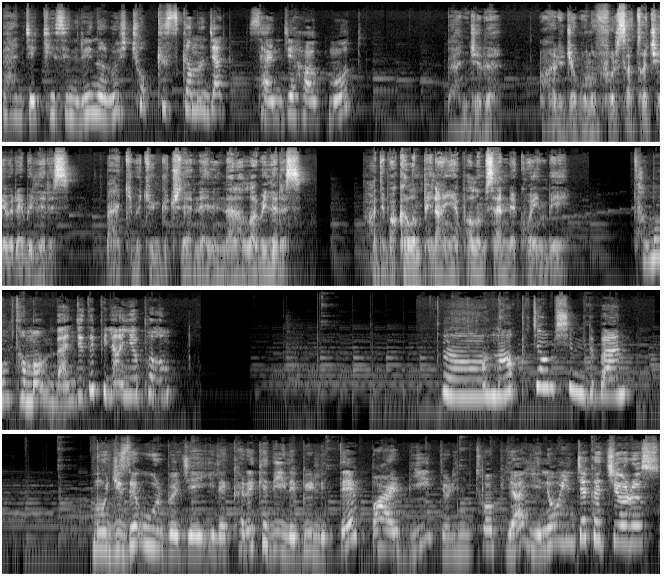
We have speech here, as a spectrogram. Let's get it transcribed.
Bence kesin Rena Rouge çok kıskanacak. Sence Hagmut? Bence de. Ayrıca bunu fırsata çevirebiliriz. Belki bütün güçlerini elinden alabiliriz. Hadi bakalım plan yapalım senle Queen Bee. Tamam tamam bence de plan yapalım. Aa, ne yapacağım şimdi ben? Mucize Uğur Böceği ile Kara Kedi ile birlikte Barbie Dreamtopia yeni oyuncak açıyoruz.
